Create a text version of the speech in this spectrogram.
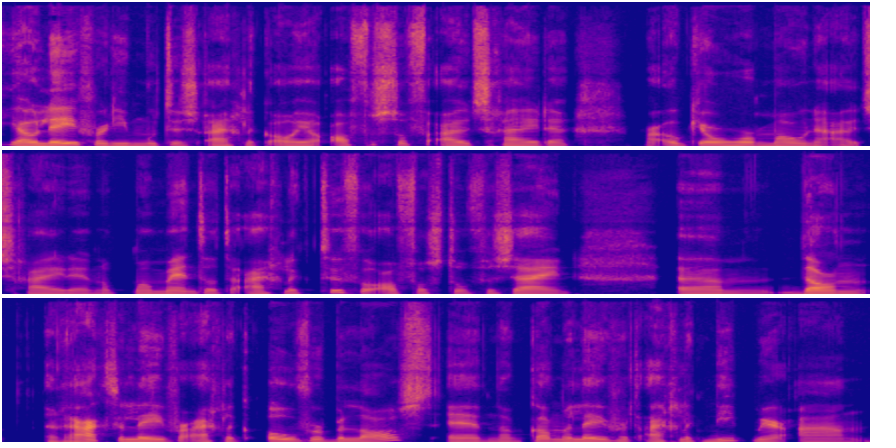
jouw lever die moet dus eigenlijk al jouw afvalstoffen uitscheiden, maar ook jouw hormonen uitscheiden. En op het moment dat er eigenlijk te veel afvalstoffen zijn, um, dan raakt de lever eigenlijk overbelast en dan kan de lever het eigenlijk niet meer aan.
